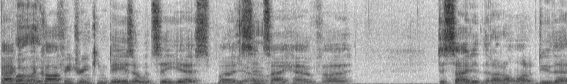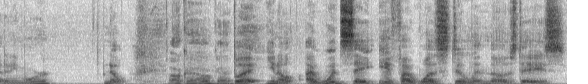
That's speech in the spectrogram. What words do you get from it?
back in my coffee drinking days, I would say yes, but Yeah. since I have uh, decided that I don't want to do that anymore, no. Okay, okay. But you know, I would say if I was still in those days,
